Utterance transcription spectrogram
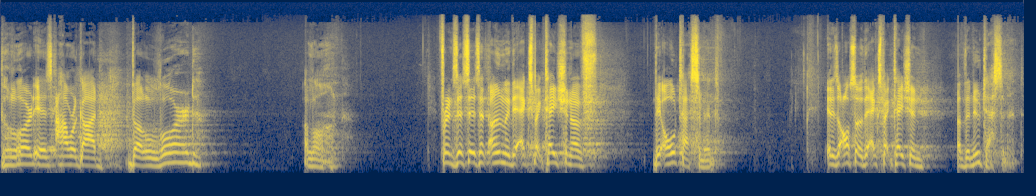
The Lord is our God, the Lord alone. Friends, this isn't only the expectation of the Old Testament, it is also the expectation of the New Testament.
